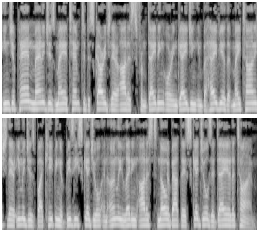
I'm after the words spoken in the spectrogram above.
In Japan managers may attempt to discourage their artists from dating or engaging in behavior that may tarnish their images by keeping a busy schedule and only letting artists know about their schedules a day at a time.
